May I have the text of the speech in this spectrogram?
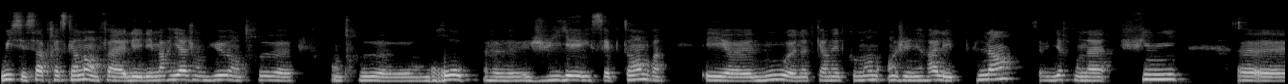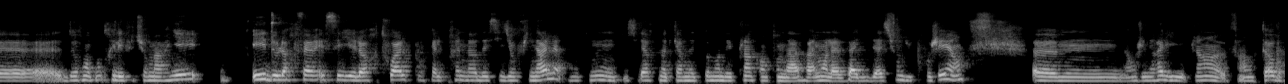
oui, c'est ça, presque un an. Enfin, les mariages ont lieu entre, heu, entre, heu, en gros, heu, juillet et septembre et nous, notre carnet de commandes, en général, est plein. Ça veut dire qu'on a fini, de rencontrer les futurs mariés et de leur faire essayer leur toile pour qu'elles prennent leur décision finale. Donc nous, on considère que notre carnet de commandes est plein quand on a vraiment la validation du projet, hein. En général, il est plein, fin octobre.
